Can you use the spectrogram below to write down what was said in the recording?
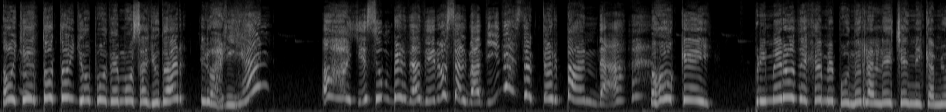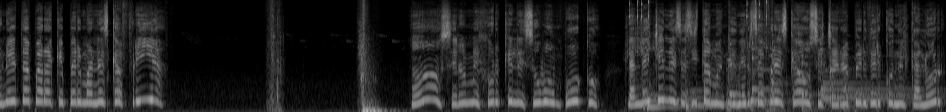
Oye, Toto y yo podemos ayudar. ¿Lo harían? ¡Ay, es un verdadero salvavidas, doctor Panda! Ok. Primero déjame poner la leche en mi camioneta para que permanezca fría. Oh, será mejor que le suba un poco. La leche necesita mantenerse fresca o se echará a perder con el calor.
